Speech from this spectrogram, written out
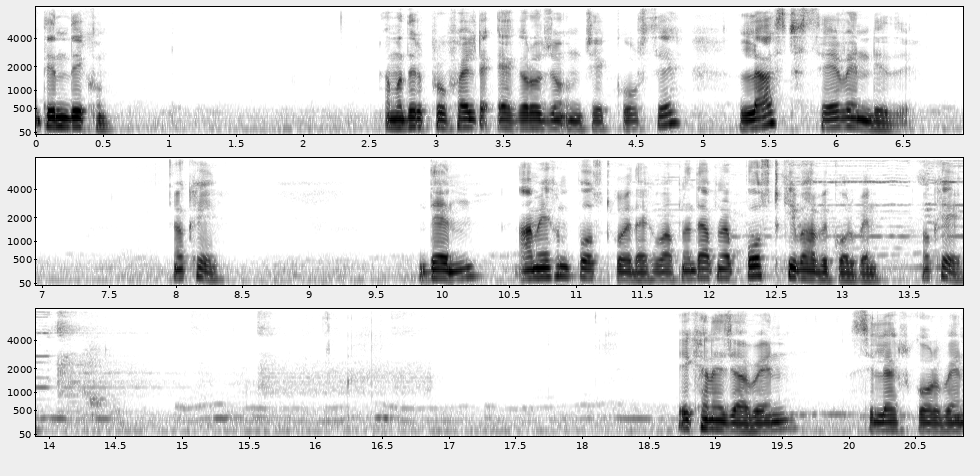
দেন দেখুন, আমাদের প্রোফাইলটা এগারো জন চেক করছে লাস্ট সেভেন ডেজে ওকে দেন আমি এখন পোস্ট করে দেখাবো আপনাদের, আপনারা পোস্ট কীভাবে করবেন। ওকে এখানে যাবেন সিলেক্ট করবেন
